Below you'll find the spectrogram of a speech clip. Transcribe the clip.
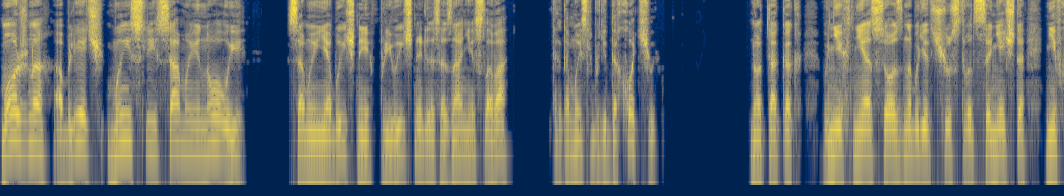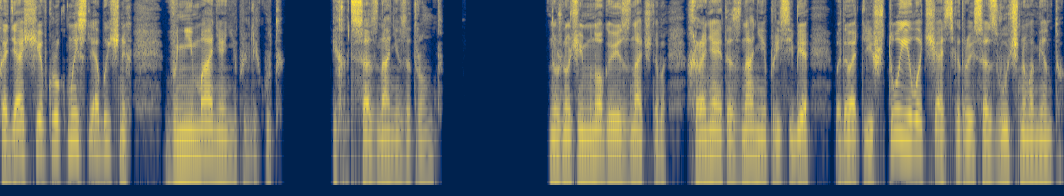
Можно облечь мысли самые новые, самые необычные в привычные для сознания слова, тогда мысль будет доходчивой. Но так как в них неосознанно будет чувствоваться нечто, не входящее в круг мыслей обычных, внимание они привлекут, и как-то сознание затронут. Нужно очень многое знать, чтобы, храня это знание при себе, выдавать лишь ту его часть, которая созвучна моменту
